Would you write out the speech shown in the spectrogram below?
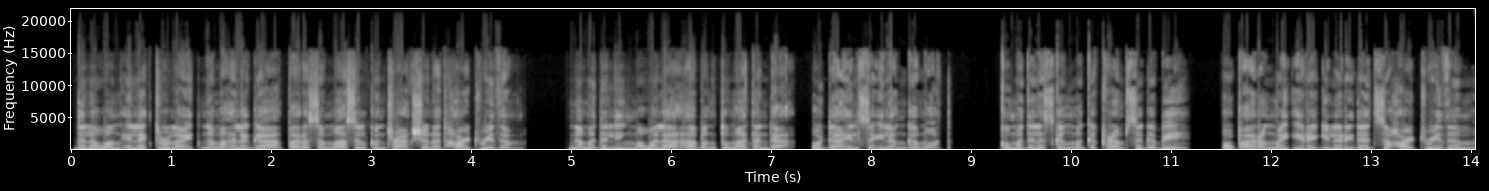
dalawang electrolyte na mahalaga para sa muscle contraction at heart rhythm, na madaling mawala habang tumatanda o dahil sa ilang gamot. Kung madalas kang magka-cramp sa gabi o parang may irregularidad sa heart rhythm,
